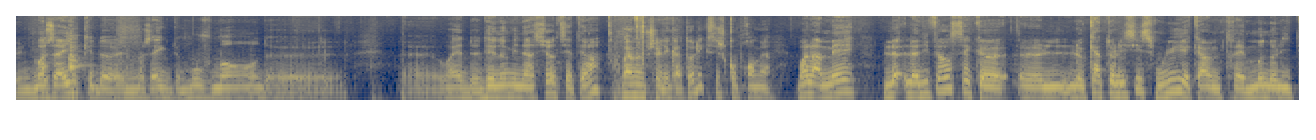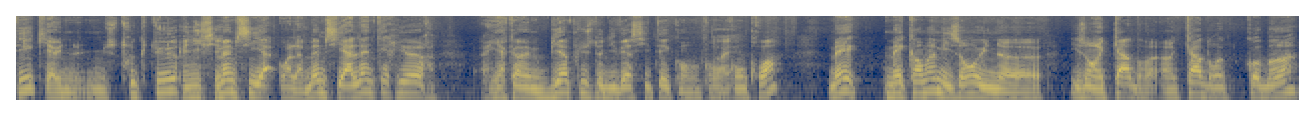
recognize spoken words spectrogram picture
une mosaïque, de, une mosaïque de mouvements, de, ouais, de dénominations, etc. Ouais, même chez les catholiques, si je comprends bien. Voilà, mais le, la différence, c'est que le catholicisme, lui, est quand même très monolithique. Il y a une, une structure. Unifiée. Même s'il y a, voilà, même si à l'intérieur, il y a quand même bien plus de diversité qu'on qu Ouais. croit, mais, mais quand même, ils ont, une, euh, ils ont un, cadre, un cadre commun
